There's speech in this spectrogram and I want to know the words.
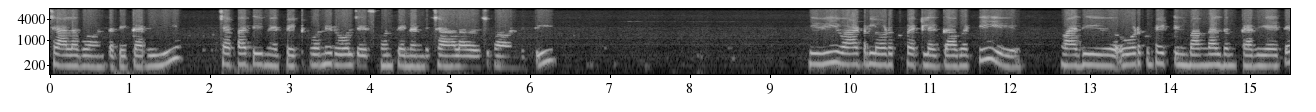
చాలా బాగుంటుంది కర్రీ. చపాతీ మీద పెట్టుకొని రోల్ చేసుకొని తినండి చాలా రుచిగా ఉండిద్ది. ఇవి వాటర్లో ఉడకపెట్టలేదు కాబట్టి అది ఉడకబెట్టిన బంగాళదుంప కర్రీ అయితే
